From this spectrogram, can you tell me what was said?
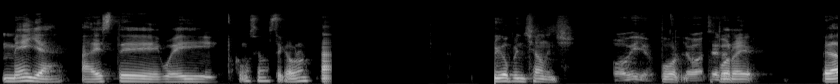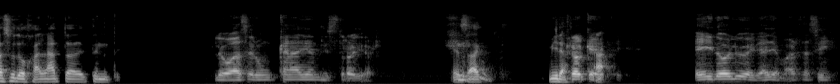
mella a este güey. ¿Cómo se llama este cabrón? Ah, Free Open Challenge. Obvio. Por, le, voy a hacer, por eh, pedazo de hojalata de TNT. le voy a hacer un Canadian Destroyer. Exacto. Mira, Creo que ah, AEW debería llamarse así.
